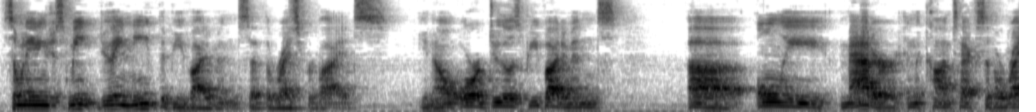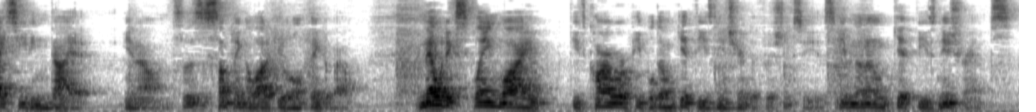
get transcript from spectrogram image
Someone eating just meat, do they need the B vitamins that the rice provides? You know, or do those B vitamins uh, only matter in the context of a rice eating diet? You know, so this is something a lot of people don't think about. And that would explain why these carnivore people don't get these nutrient deficiencies, even though they don't get these nutrients.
